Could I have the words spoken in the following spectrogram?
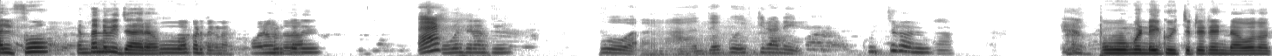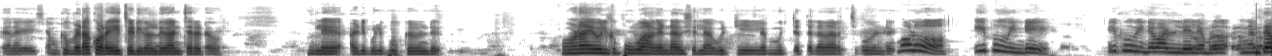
അൽഫോ എന്താ എന്റെ വിചാരം? പൂവൊക്കെ എടുത്തിക്കണേ. കൊടുത്തത്? പൂവ് എന്തിനാ കൊണ്ടേ കുഴിച്ചിട്ടിട്ട് ഉണ്ടാവോ നോക്കാനാ കഴിച്ചു നമുക്ക് ഇവിടെ കൊറേ ചെടികളുണ്ട് കാണിച്ചു ഇതിൽ അടിപൊളി പൂക്കളുണ്ട്. ഓണായവർക്ക് പൂ വാങ്ങേണ്ട ആവശ്യമില്ല വീട്ടിലെ മുറ്റത്തന്നെ നിറച്ച് പൂവുണ്ട്. മോളോ ഈ പൂവിന്റെ ഈ പൂവിന്റെ വള്ളിയല്ലേ നമ്മൾ ഇങ്ങനത്തെ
